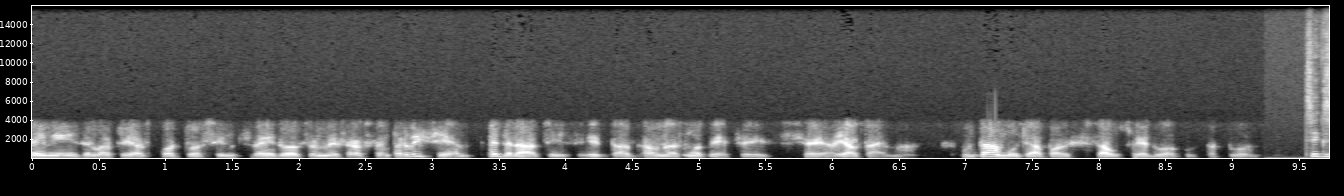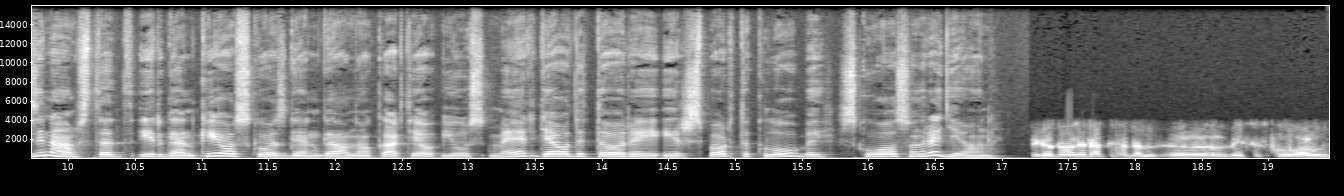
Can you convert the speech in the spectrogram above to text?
devīze Latvijā sportos simts veidos un mēs rakstam par visiem. Federācijas ir tās galvenās notiecējas šajā jautājumā. Un tām būtu jāpauž savus viedokļus par to. Cik zināms, tad ir gan kioskos, gan galvenokārt jau jūsu mērķa auditorija ir sporta klubi, skolas un reģioni. Žurnāli ir atrodams uh, visu skolu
